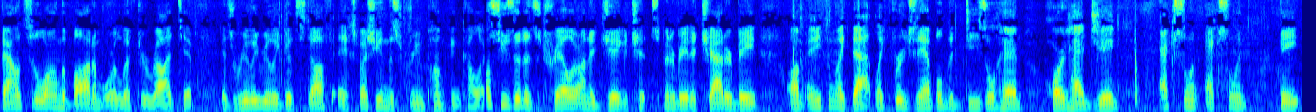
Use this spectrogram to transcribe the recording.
bounce it along the bottom or lift your rod tip. It's really, really good stuff, especially in this green pumpkin color. I also use it as a trailer on a jig, a spinnerbait, a chatterbait, um, anything like that. Like for example, the diesel head hard hat jig, excellent, excellent bait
